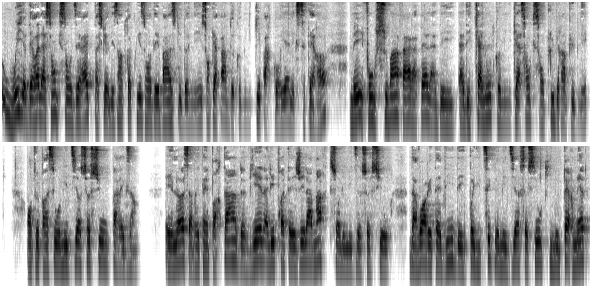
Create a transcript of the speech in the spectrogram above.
oui, il y a des relations qui sont directes parce que les entreprises ont des bases de données, sont capables de communiquer par courriel, etc mais il faut souvent faire appel à des, à des canaux de communication qui sont plus grand public. On peut penser aux médias sociaux, par exemple. Et là, ça va être important de bien aller protéger la marque sur les médias sociaux, d'avoir établi des politiques de médias sociaux qui nous permettent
